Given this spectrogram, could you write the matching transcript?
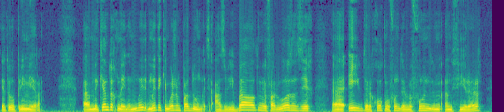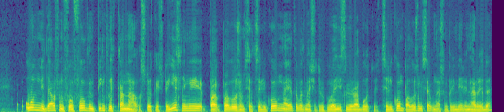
этого примера. А Мекендух Мейна, мы, мы таки можем подумать, Азвибалт, Мефарлозензих, э, Эйвдер, Хохма, Фундер, Фундем, Анфирер, он медарфен фолген пинклых канал, что, что если мы по положимся целиком на этого, значит, руководителя работы, целиком положимся в нашем примере на Рэбе,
